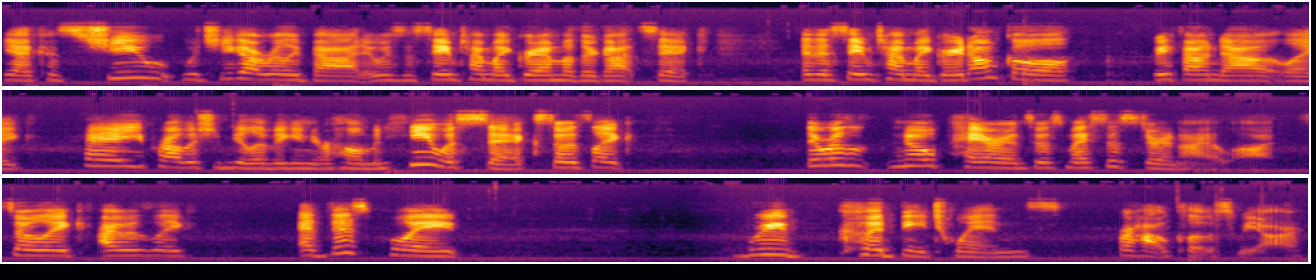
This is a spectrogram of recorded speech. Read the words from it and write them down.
yeah because she when she got really bad it was the same time my grandmother got sick. And the same time my great uncle we found out like hey you probably shouldn't be living in your home. And he was sick. So it's like there was no parents. It was my sister and i a lot. So like i was like at this point we could be twins for how close we are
